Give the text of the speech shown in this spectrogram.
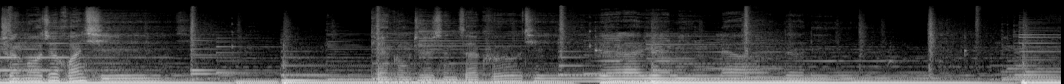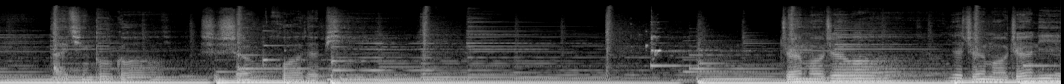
沉默着欢喜，天空之城在哭泣，越来越明亮的你，爱情不过是生活的皮，折磨着我，也折磨着你，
